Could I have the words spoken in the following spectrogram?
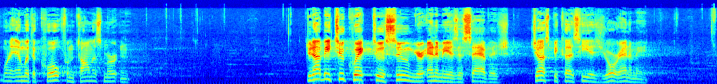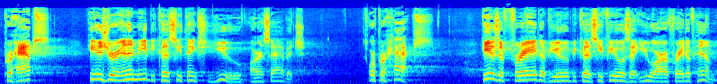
I want to end with a quote from Thomas Merton. Do not be too quick to assume your enemy is a savage just because he is your enemy. Perhaps he is your enemy because he thinks you are a savage. Or perhaps he is afraid of you because he feels that you are afraid of him.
